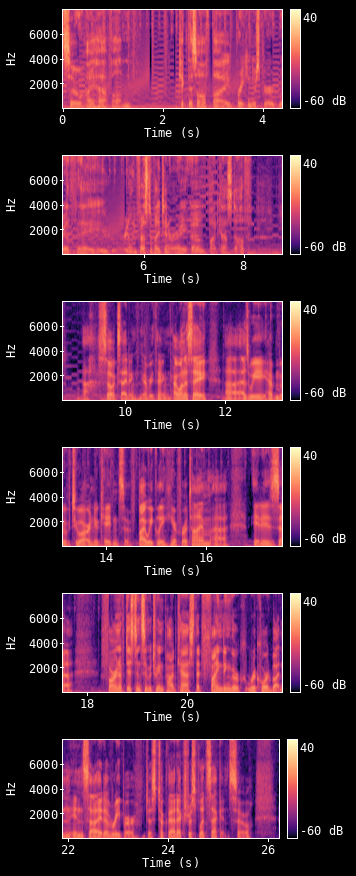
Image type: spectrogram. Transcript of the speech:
So I have um, kicked this off by breaking your spirit with a really festive itinerary of podcast stuff. Ah, so exciting, everything. I want to say, uh, as we have moved to our new cadence of bi weekly here for a time, uh, it is uh, far enough distance in between podcasts that finding the record button inside of Reaper just took that extra split second. So,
